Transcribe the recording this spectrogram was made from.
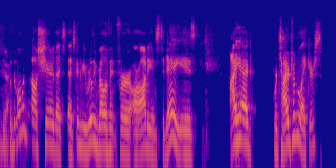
Yeah. But the moment that I'll share that's that's going to be really relevant for our audience today is I had retired from the Lakers.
